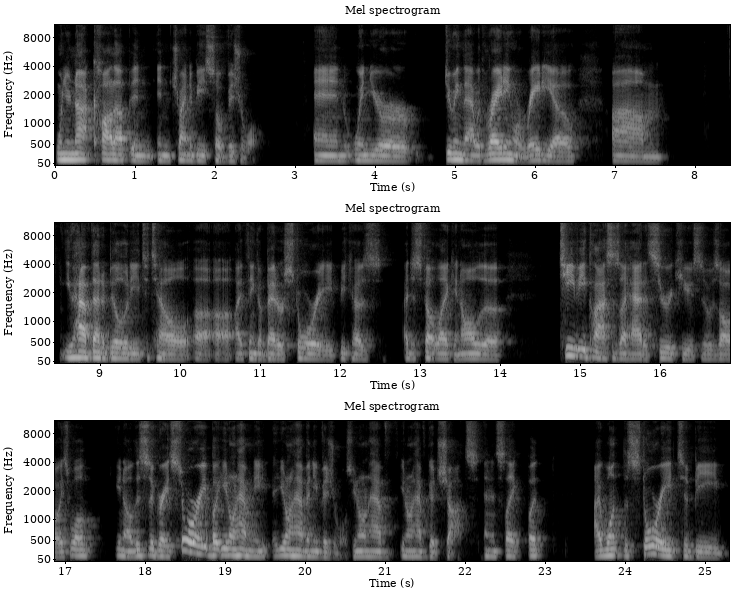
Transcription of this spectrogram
when you're not caught up in in trying to be so visual, and when you're doing that with writing or radio. Um, you have that ability to tell, uh, uh, I think, a better story because I just felt like in all the TV classes I had at Syracuse, it was always, well, you know this is a great story but you don't have any you don't have any visuals you don't have you don't have good shots and it's like but i want the story to be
